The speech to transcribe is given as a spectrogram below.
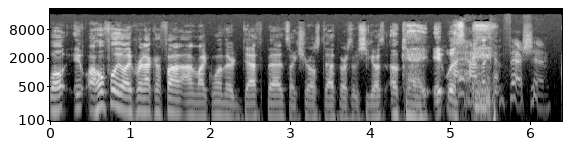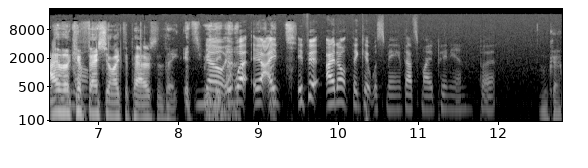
Well, it, uh, hopefully, like we're not gonna find on like one of their deathbeds, like Cheryl's deathbed. or something. She goes, "Okay, it was I have a confession. I have a No. confession, like the Patterson thing. It's really No, not it was. I if it. I don't think it was me. That's my opinion. But okay."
